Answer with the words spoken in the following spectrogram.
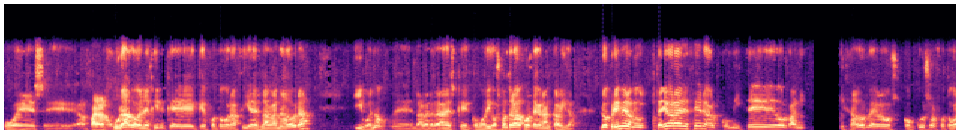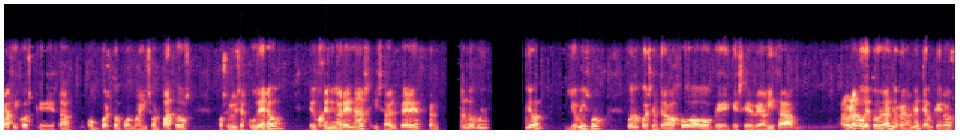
pues eh, para el jurado elegir qué, fotografía es la ganadora y bueno, eh, la verdad es que como digo, son trabajos de gran calidad. Lo primero, me gustaría agradecer al comité organizador de los concursos fotográficos que está compuesto por Marisol Pazos, José Luis Escudero, Eugenio Arenas, Isabel Pérez, Fernando Bullón y yo mismo. Bueno, pues el trabajo que se realiza a lo largo de todo el año realmente, aunque los,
